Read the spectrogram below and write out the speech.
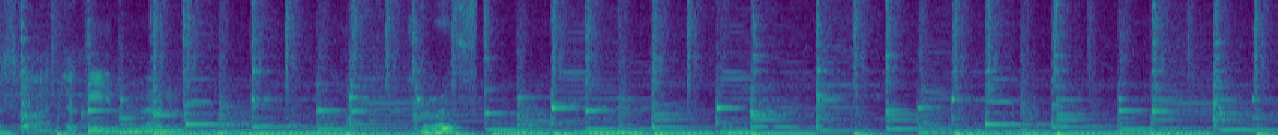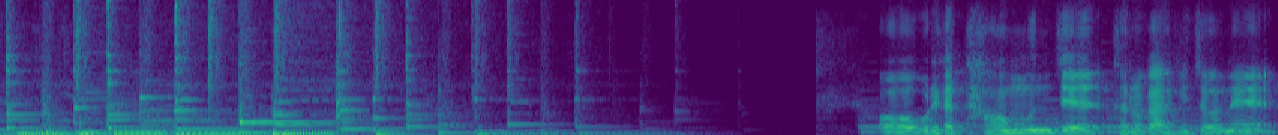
대해서 이제 그 있는 그럴 수 어, 우리가 다음 문제 들어가기 전에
